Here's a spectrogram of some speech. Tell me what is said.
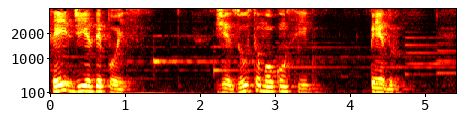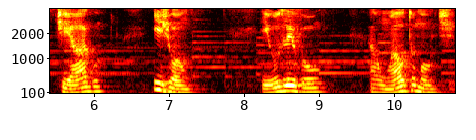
Seis dias depois, Jesus tomou consigo Pedro, Tiago e João e os levou a um alto monte,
